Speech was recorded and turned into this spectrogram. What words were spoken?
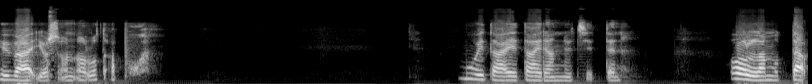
hyvä, jos on ollut apua. Muita ei taida nyt sitten olla, mutta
